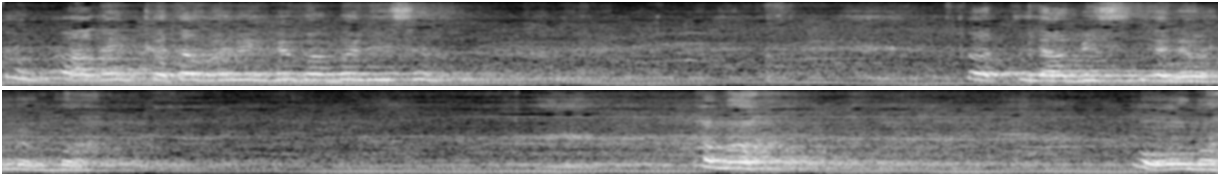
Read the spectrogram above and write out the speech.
Ang aking katawan ay nababalisa. At labis na nangamba. Ama, o Ama,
